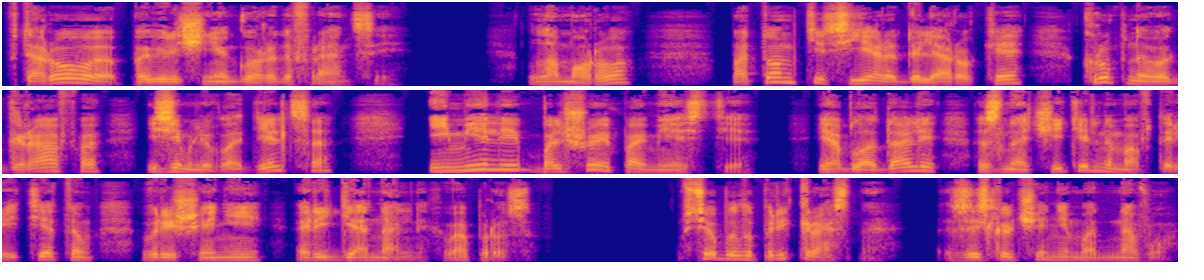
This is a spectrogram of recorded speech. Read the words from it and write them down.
второго по величине города Франции. Ламоро, потомки Сьерра де ля Роке, крупного графа и землевладельца, имели большое поместье и обладали значительным авторитетом в решении региональных вопросов. Все было прекрасно, за исключением одного.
